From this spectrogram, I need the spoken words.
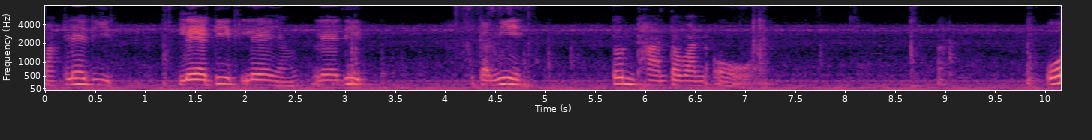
มักแรดีดแรดีดแรหยังแรดีดแล้วก็มีต้นทานตะวันออกโอ้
